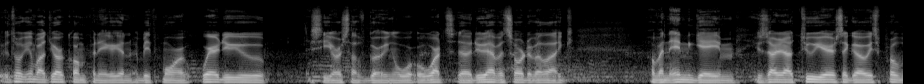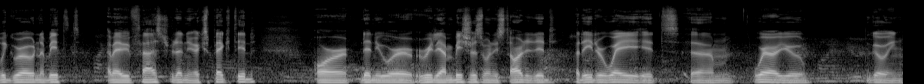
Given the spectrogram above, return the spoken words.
you're talking about your company again a bit more, where do you see yourself going, or what's uh, do you have a sort of a like of an end game? You started out two years ago. It's probably grown a bit, maybe faster than you expected or then you were really ambitious when you started it. But either way, it's um, where are you going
